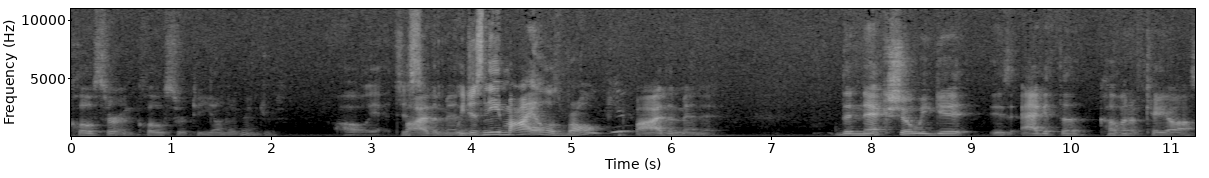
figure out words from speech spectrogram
closer and closer to Young Avengers oh yeah, just by the minute. we just need Miles, bro. by the minute. The next show we get is Agatha, Coven of Chaos.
